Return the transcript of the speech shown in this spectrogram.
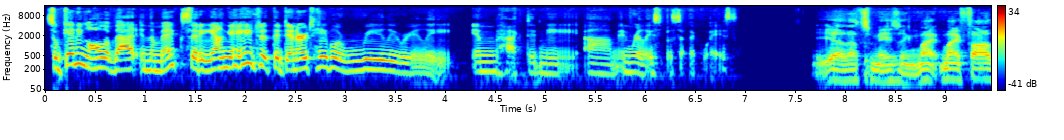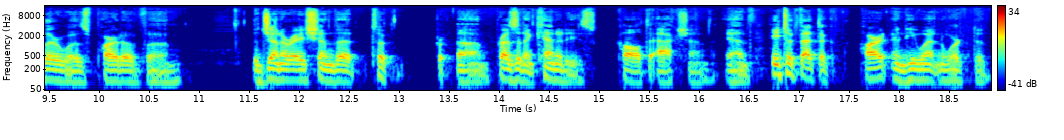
So getting all of that in the mix at a young age at the dinner table really, really impacted me um, in really specific ways. Yeah, that's amazing. My my father was part of um, the generation that took um, President Kennedy's call to action, and he took that to heart, and he went and worked at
